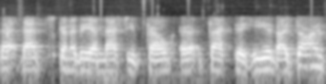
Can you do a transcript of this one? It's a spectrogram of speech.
That that's going to be a massive fel- uh, factor here. They don't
